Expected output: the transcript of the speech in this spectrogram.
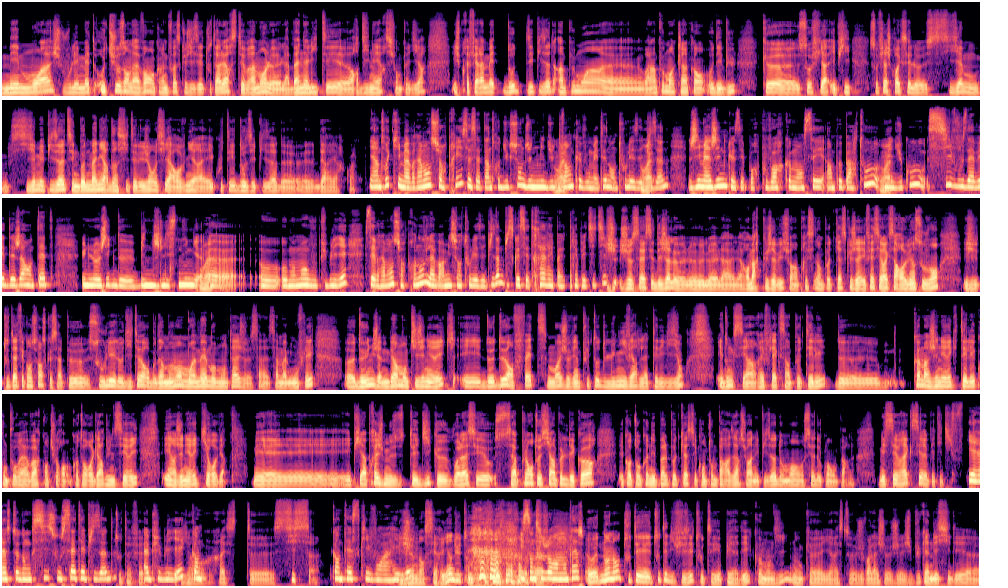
Mais moi, je voulais mettre autre chose en avant. Encore une fois, ce que je disais tout à l'heure, c'était vraiment le, la banalité euh, ordinaire, si on peut dire. Et je préférais mettre d'autres épisodes un peu moins, euh, voilà, un peu moins clinquants au début que euh, Sophia. Et puis, Sophia, je crois que c'est le sixième ou sixième épisode. C'est une bonne manière d'inciter les gens aussi à revenir à écouter d'autres épisodes euh, derrière, quoi. Il y a un truc qui m'a vraiment surpris, c'est cette introduction d'une minute ouais. 20 que vous mettez dans tous les épisodes. Ouais. J'imagine que c'est pour pouvoir commencer un peu partout, ouais. mais du coup, si vous avez déjà en tête une logique de binge listening euh, au, au, moment où vous publiez, c'est vraiment surprenant de l'avoir mis sur tous les épisodes puisque c'est très rép répétitif. Je, je sais, c'est déjà le, le, le, la, la, remarque que j'avais sur un précédent podcast que j'avais fait. C'est vrai que ça revient souvent et j'ai tout à fait conscience que ça peut saouler l'auditeur au bout d'un moment. Moi-même au montage, ça m'a gonflé. Euh, de une, j'aime bien mon petit générique et de deux en fait moi je viens plutôt de l'univers de la télévision. Et donc c'est un réflexe un peu télé de comme un générique télé qu'on pourrait avoir quand tu quand on regarde une série et un générique qui revient. Mais et puis après je me t'ai dit que voilà c'est ça plante aussi un peu le décor. Et quand on connaît pas le podcast et qu'on tombe par hasard sur un épisode au moins on sait de quoi on parle. Mais c'est vrai que c'est répétitif. Il reste donc 6 ou 7 épisodes tout à fait. à publier. Il quand en reste 6 quand est-ce qu'ils vont arriver Je n'en sais rien du tout. Ils sont toujours en montage euh, Non, non, tout est tout est diffusé, tout est PAD comme on dit. Donc euh, il reste, je, voilà, je, je, j'ai plus qu'à me décider euh,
